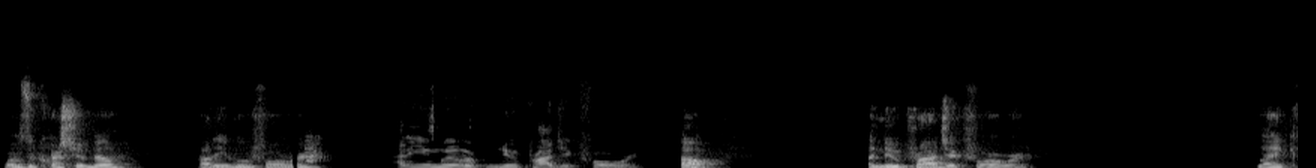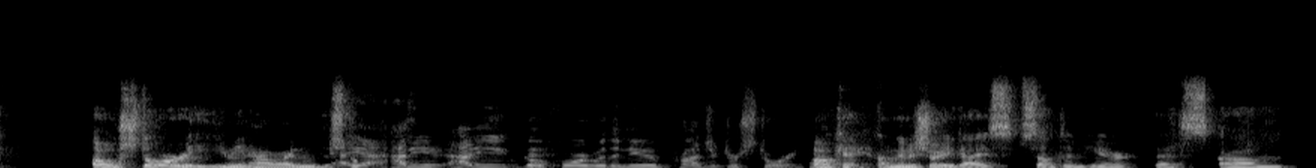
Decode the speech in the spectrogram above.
What was the question, Bill? How do you move forward? How do you move a new project forward? Oh, a new project forward. Like, oh, story. You mean how do I move the yeah, story? Yeah. How do you how do you go forward with a new project or story? Okay, I'm gonna show you guys something here that's um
